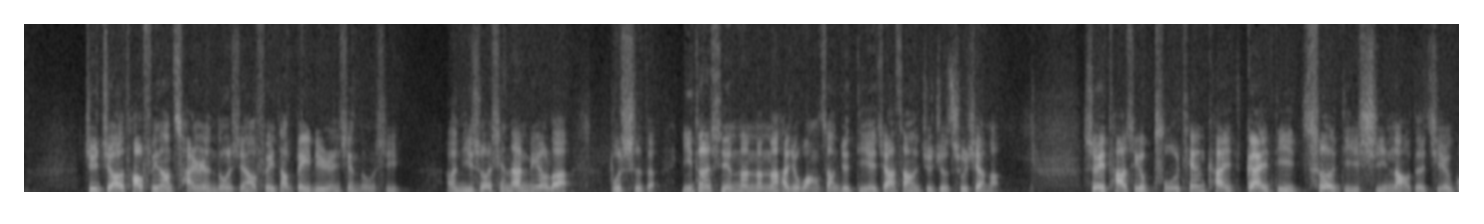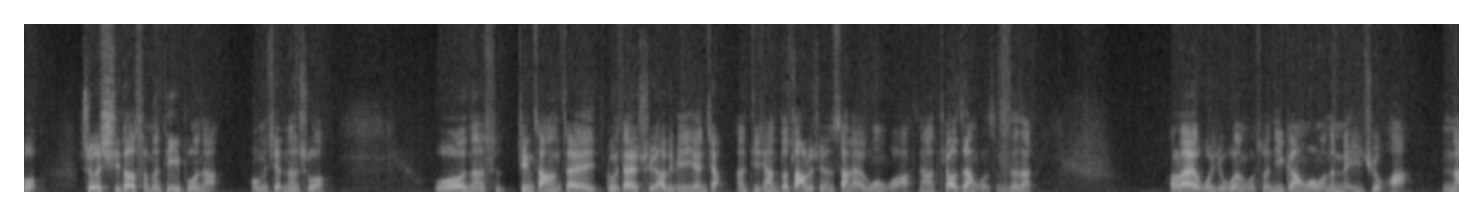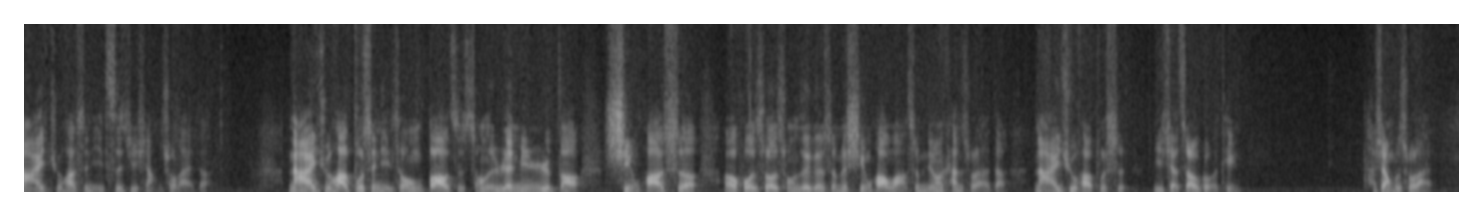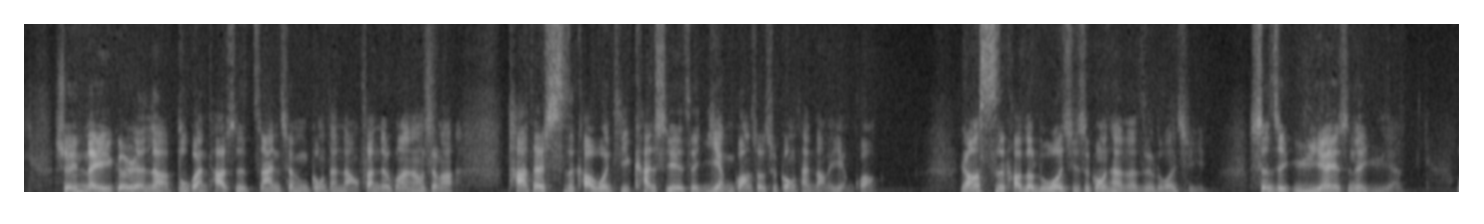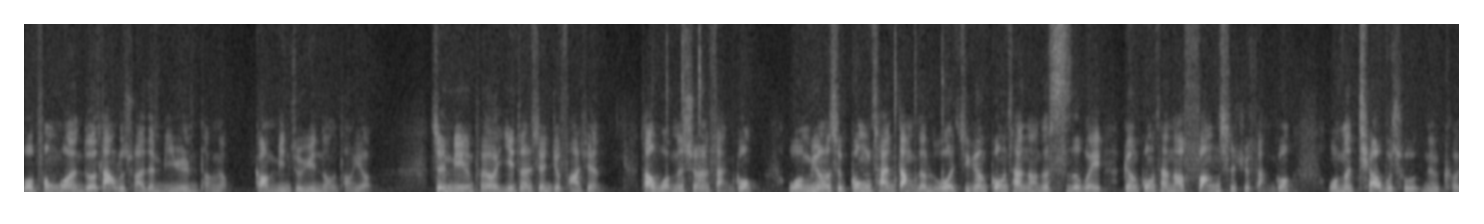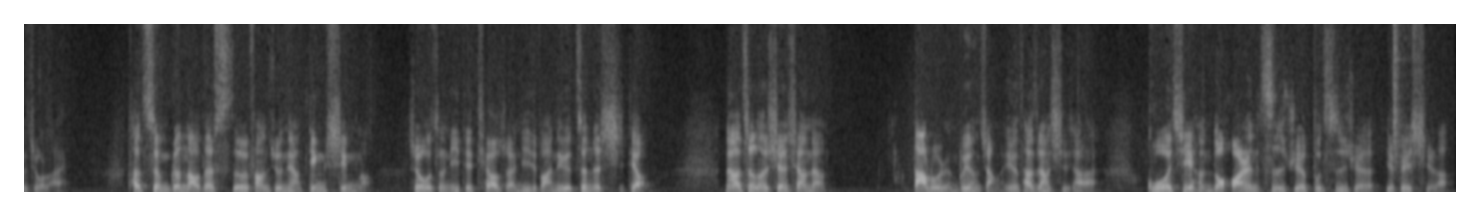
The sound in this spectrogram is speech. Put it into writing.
就教一套非常残忍的东西，然后非常背离人性的东西。啊，你说现在没有了？不是的。一段时间，慢慢慢，它就往上就叠加上了，就就出现了，所以它是一个铺天盖盖地、彻底洗脑的结果。最后洗到什么地步呢？我们简单说，我那是经常在贵在学校里面演讲，那底下很多大陆学生上来问我，然后挑战我什么的呢？后来我就问我说：“你刚问我的每一句话，哪一句话是你自己想出来的？”哪一句话不是你从报纸、从人民日报、新华社，呃，或者说从这个什么新华网什么地方看出来的？哪一句话不是？你想找给我听？他想不出来。所以每个人呢，不管他是赞成共产党、反对共产党什么，他在思考问题、看世界的眼光的时候是共产党的眼光，然后思考的逻辑是共产党的这个逻辑，甚至语言也是那语言。我碰过很多大陆出来的民运朋友，搞民主运动的朋友。所以民运朋友一段时间就发现，他说我们虽然反共，我们用的是共产党的逻辑、跟共产党的思维、跟共产党的方式去反共，我们跳不出那个窠臼来。他整个脑袋思维方式就那样定性了。所以我说你得跳出来，你得把那个真的洗掉。那这种现象呢，大陆人不用讲了，因为他这样洗下来，国际很多华人自觉不自觉也被洗了。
